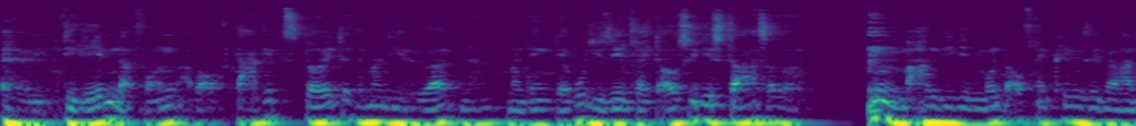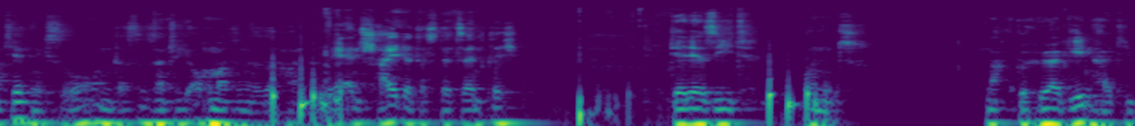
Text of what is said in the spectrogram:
ähm, die leben davon, aber auch da gibt es Leute, wenn man die hört, ne, man denkt, ja gut, die sehen vielleicht aus wie die Stars, aber machen die den Mund auf, dann kriegen sie garantiert nicht so. Und das ist natürlich auch immer so eine Sache. Ne? Wer entscheidet das letztendlich? Der, der sieht. Und nach Gehör gehen halt die,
